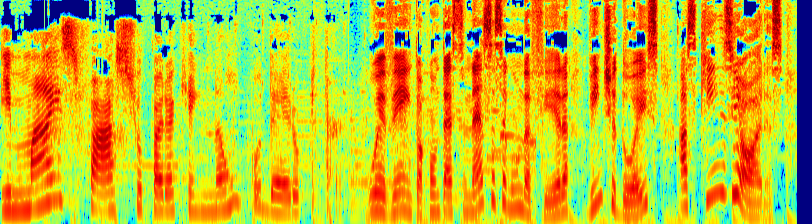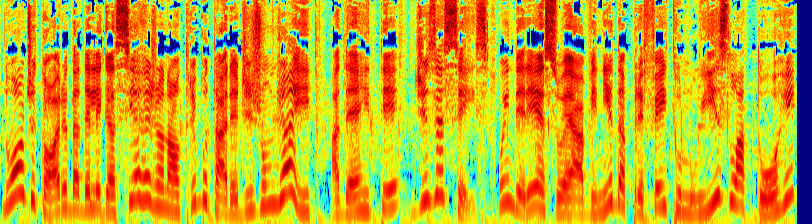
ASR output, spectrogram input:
e mais fácil para quem não puder optar. O evento acontece nesta segunda-feira, 22, às 15 horas, no auditório da Delegacia Regional Tributária de Jundiaí, a DRT 16. O endereço é a Avenida Prefeito Luiz Latorre,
